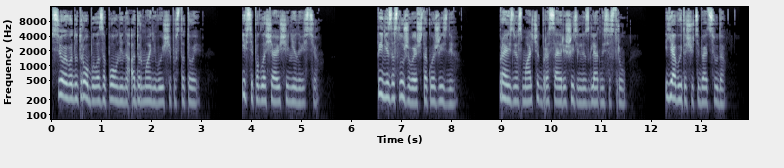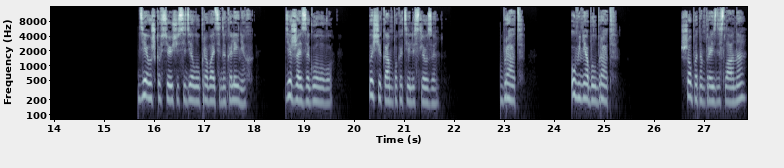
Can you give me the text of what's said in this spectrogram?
Все его нутро было заполнено одурманивающей пустотой и всепоглощающей ненавистью. «Ты не заслуживаешь такой жизни», — произнес мальчик, бросая решительный взгляд на сестру. «Я вытащу тебя отсюда». Девушка все еще сидела у кровати на коленях, держась за голову. По щекам покатились слезы. «Брат. У меня был брат шепотом произнесла она,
